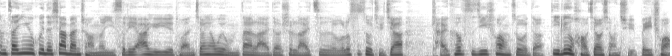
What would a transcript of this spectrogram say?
那么在音乐会的下半场呢，以色列阿乐乐团将要为我们带来的是来自俄罗斯作曲家柴科夫斯基创作的第六号交响曲《悲怆》，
